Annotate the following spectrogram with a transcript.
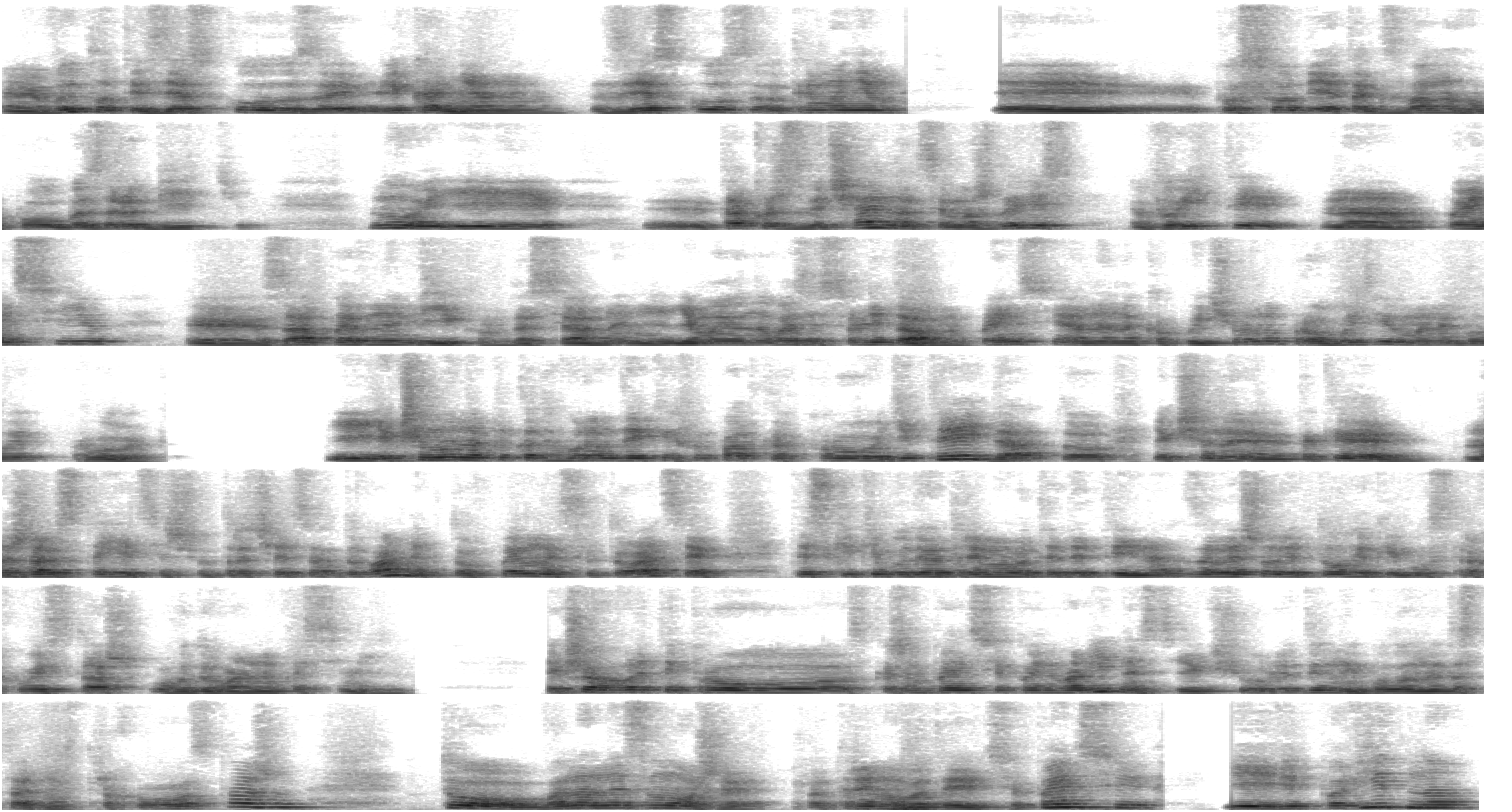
е, виплати в зв'язку з лікарняними, в зв'язку з отриманням е, пособія так званого по безробіттю. Ну і е, також, звичайно, це можливість вийти на пенсію е, за певним віком досягнення. Я маю на увазі солідарну пенсію, а не накопичувану. Про обидві в мене були ролики. І якщо ми, наприклад, говоримо в деяких випадках про дітей, да, то якщо не таке, на жаль, стається, що втрачається годувальник, то в певних ситуаціях те, скільки буде отримувати дитина, залежало від того, який був страховий стаж у годувальника сім'ї. Якщо говорити про, скажімо, пенсію по інвалідності, якщо у людини було недостатньо страхового стажу, то вона не зможе отримувати цю пенсію і, відповідно,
